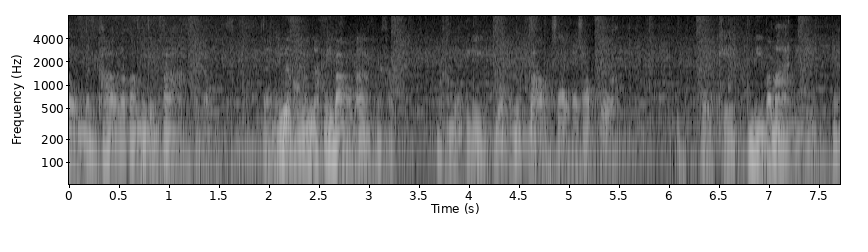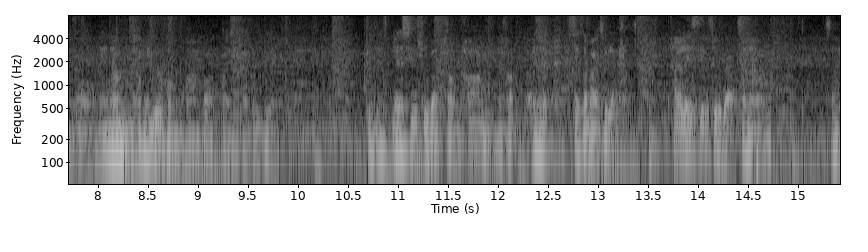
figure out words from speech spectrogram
ลมมันเข้าแล้วก็ไม่เป็นฝ้านะครับ ในเรื่องของน้ำหนักไม่เบามากนะครับนะครับหมวกดีหมวกน้ำหนักเบาใส่กระชับตัวโอเคมีประมาณนี้นะครับแนะนำนะครับในเรื่องของความปลอดภัยครับเพื่อนๆเป็นเลสซิ่งสูทแบบสองท่อนนะครับอันนี้ใส่สบายสุดแหละถ้าเลสซิ่งสูทแบบสนามใส่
